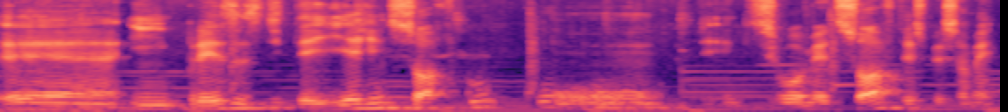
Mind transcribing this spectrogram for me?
é, em empresas de TI a gente sofre com, com desenvolvimento de software, especialmente,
